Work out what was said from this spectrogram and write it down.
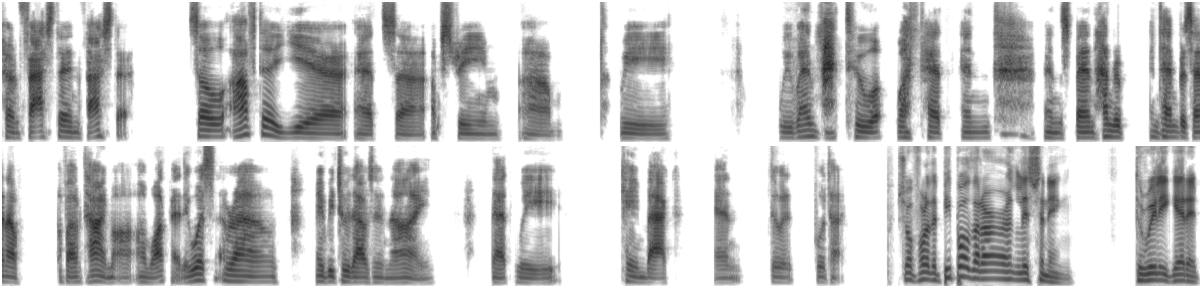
turn faster and faster. So after a year at uh, Upstream, um, we we went back to Wattpad and and spent hundred and ten percent of of our time on, on Wattpad. It was around maybe 2009 that we came back and do it full time. So, for the people that are listening to really get it,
